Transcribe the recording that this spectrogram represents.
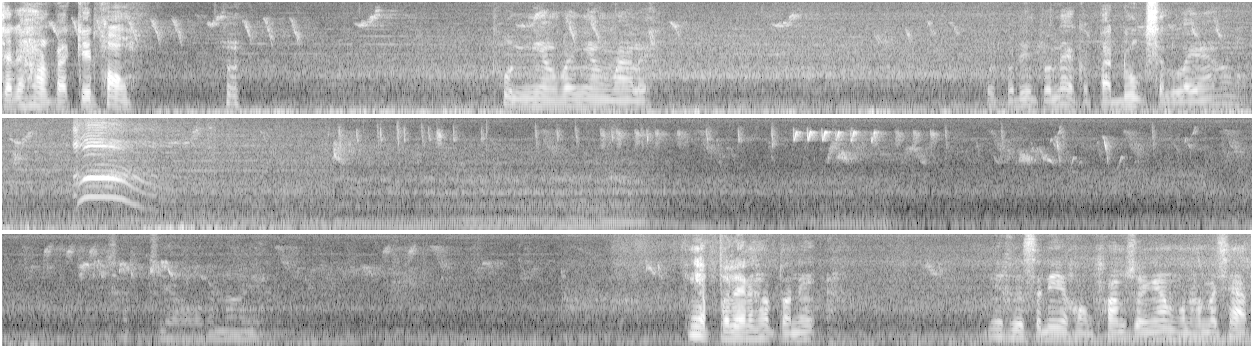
จะได้หันแปกเกตพ่องทุนเงียงไปเงียงมาเลยเปิดประเด็นตัวแรกกับปลาดุกเสร็จแล้ว ชับเขียวกันหน่อยเงียบไปเลยนะครับ ตอนนี้ นี่คือเสน่ห์ของความสวยงามของธรรมชาติ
